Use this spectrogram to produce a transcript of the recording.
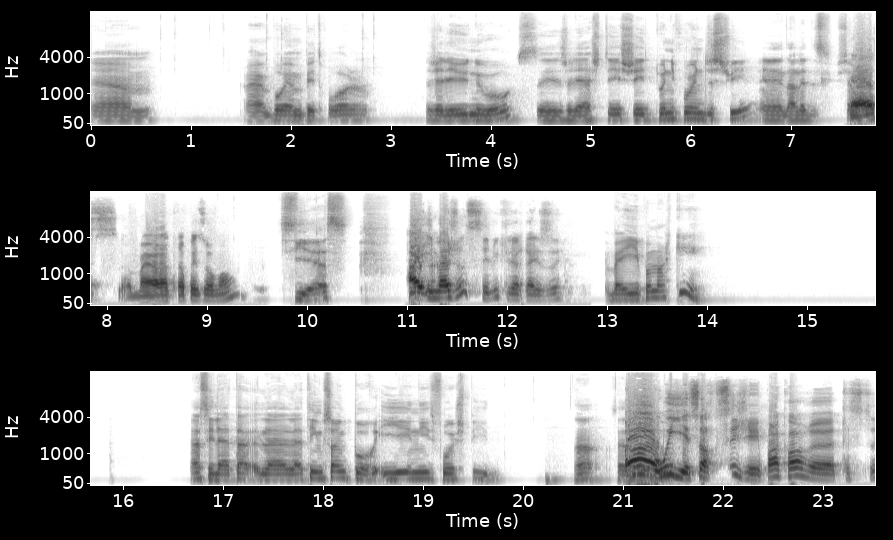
Euh, un beau MP3, là. Je l'ai eu nouveau. C'est, je l'ai acheté chez 24 Industry, euh, dans la description. Yes, meilleure entreprise au monde. CS. Ah, imagine si c'est lui qui l'a réalisé. Ben, il est pas marqué. Ah, c'est la, la, la team song pour EA Need for Speed. Ah, Ah oui, il est sorti, j'ai pas encore euh, testé.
